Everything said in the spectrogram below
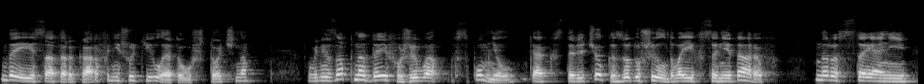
Да и Саттер Карф не шутил, это уж точно. Внезапно Дэйв живо вспомнил, как старичок задушил двоих санитаров на расстоянии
